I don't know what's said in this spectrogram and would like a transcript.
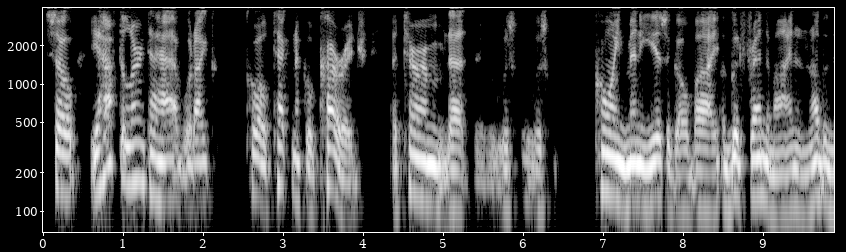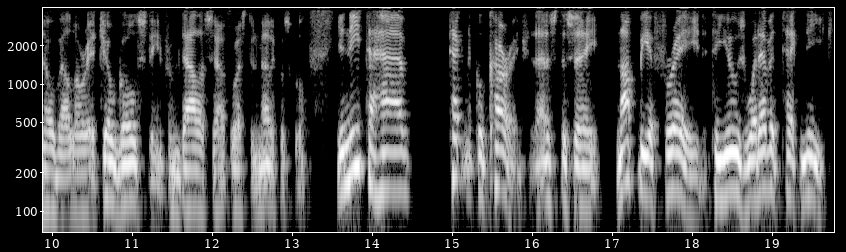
So you have to learn to have what I call technical courage, a term that was was coined many years ago by a good friend of mine and another Nobel laureate, Joe Goldstein from Dallas Southwestern Medical School. You need to have technical courage. That is to say, not be afraid to use whatever technique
